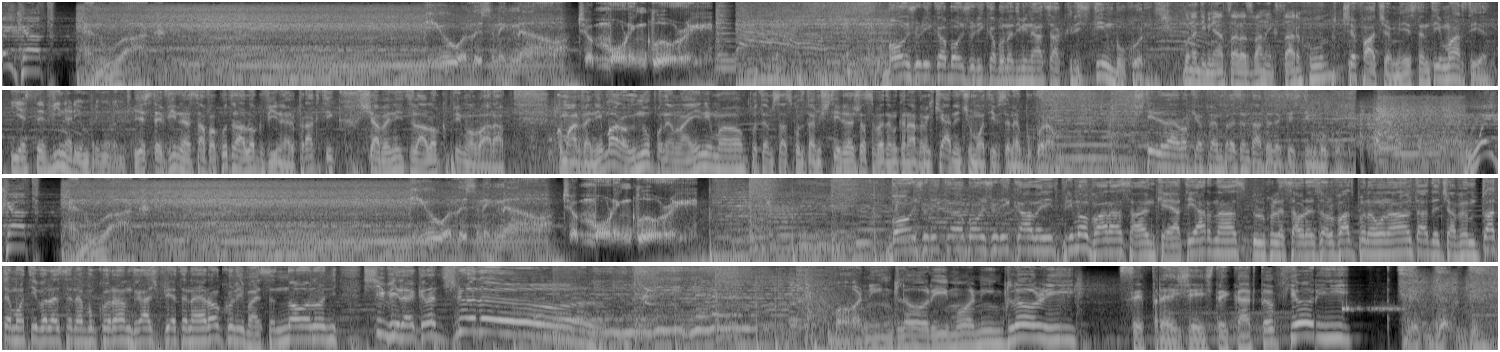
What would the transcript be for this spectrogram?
Wake up and rock. You are listening now to Morning Glory. Bonjurică, bonjurică, bună dimineața, Cristin Bucur. Bună dimineața, Răzvan Exarhu. Ce facem? Este 1 martie. Este vineri, în primul rând. Este vineri, s-a făcut la loc vineri, practic, și a venit la loc primăvara. Cum ar veni? Mă rog, nu punem la inimă, putem să ascultăm știrile și o să vedem că nu avem chiar niciun motiv să ne bucurăm. Știrile Rock FM prezentate de Cristin Bucur. Wake up and rock. You are listening now to Morning Glory. Bonjurică, bonjurică, a venit primăvara, s-a încheiat iarna, lucrurile s-au rezolvat până una alta, deci avem toate motivele să ne bucurăm, dragi prieteni ai rocului, mai sunt 9 luni și vine Crăciunul! Morning Glory, Morning Glory Se prăjește cartofiorii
